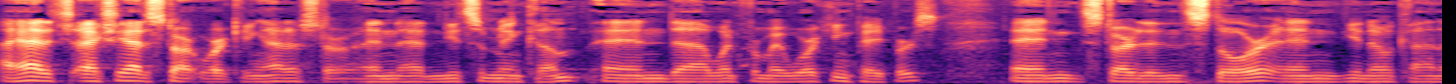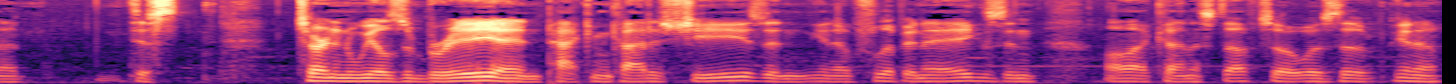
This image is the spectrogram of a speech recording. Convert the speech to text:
I had to, actually had to start working. I had to start and had need some income, and uh, went for my working papers and started in the store, and you know, kind of just turning wheels of brie and packing cottage cheese and you know flipping eggs and all that kind of stuff. So it was a you know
